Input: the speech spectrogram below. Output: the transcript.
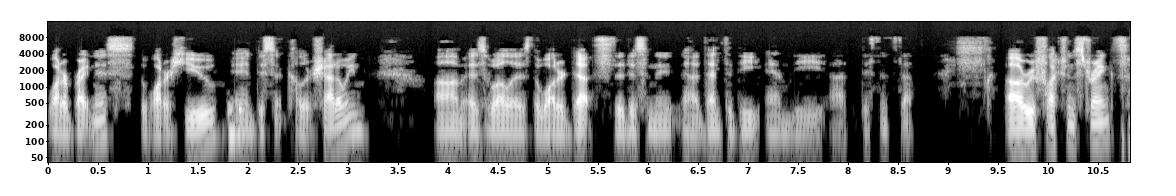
water brightness, the water hue, and distant color shadowing, um, as well as the water depth, the distant uh, density, and the uh, distance depth. Uh, reflection strength,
